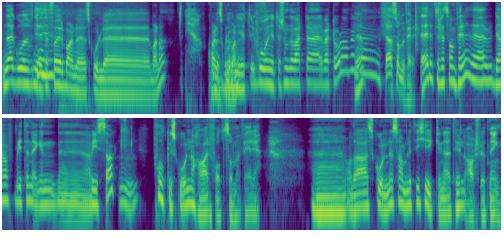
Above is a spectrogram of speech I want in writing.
Men det er gode nyheter for barneskolebarna. Ja, gode, barneskolebarna. nyheter, gode nyheter som det har vært der hvert år, da. Vel, Ja. Det er sommerferie. Det er rett og slett sommerferie. Det, er, det har blitt en egen eh, avissak. Mm. Folkeskolene har fått sommerferie. Eh, og da er skolene samlet i kirkene til avslutning.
